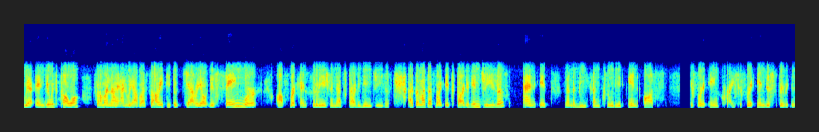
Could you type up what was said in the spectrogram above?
we are endued with power from an eye, and we have authority to carry out the same work of reconciliation that started in Jesus. As a matter of fact, it started in Jesus, and it's going to be concluded in us if we're in Christ, if we're in the Spirit. The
